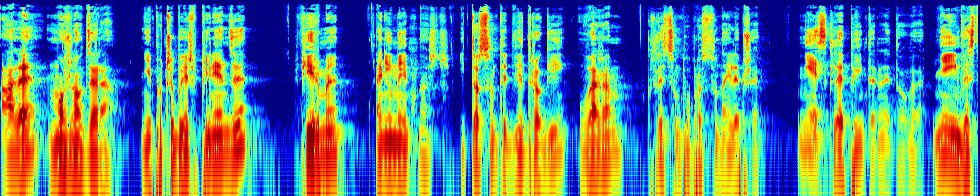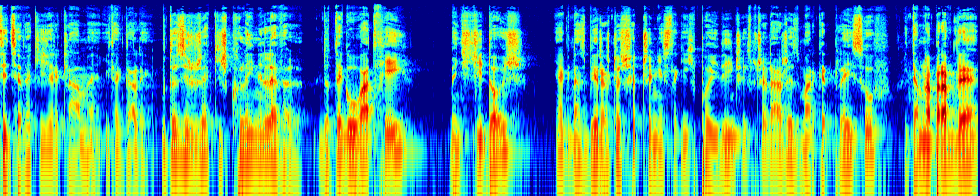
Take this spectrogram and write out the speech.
Ale można od zera. Nie potrzebujesz pieniędzy, firmy, ani umiejętności. I to są te dwie drogi, uważam, które są po prostu najlepsze. Nie sklepy internetowe, nie inwestycja w jakieś reklamy i tak dalej, bo to jest już jakiś kolejny level. Do tego łatwiej będzie ci dojść, jak nazbierasz doświadczenie z takich pojedynczych sprzedaży, z marketplace'ów i tam naprawdę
